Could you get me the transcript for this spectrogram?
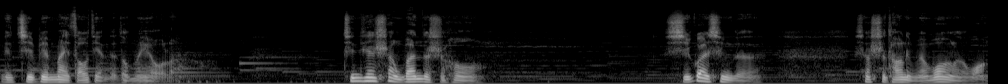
连街边卖早点的都没有了。今天上班的时候，习惯性的向食堂里面望了望，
